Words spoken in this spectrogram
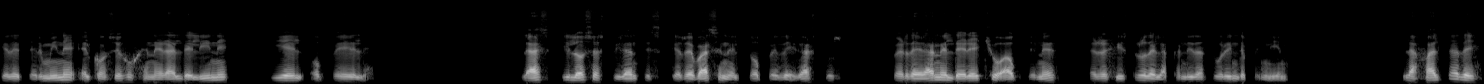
que determine el Consejo General del INE y el OPL. Las y los aspirantes que rebasen el tope de gastos perderán el derecho a obtener el registro de la candidatura independiente. La falta de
